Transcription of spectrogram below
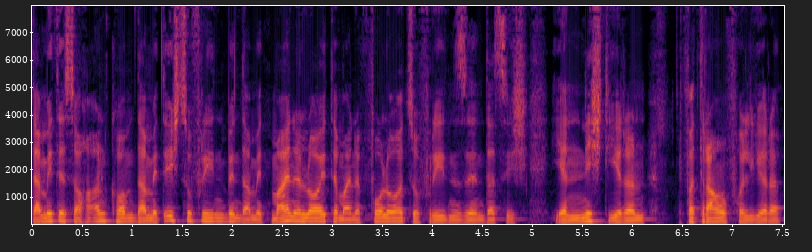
damit es auch ankommt, damit ich zufrieden bin, damit meine Leute, meine Follower zufrieden sind, dass ich ihr nicht ihren Vertrauen verliere,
